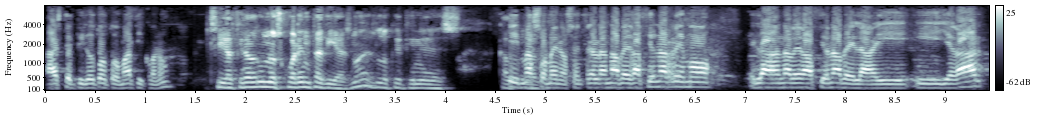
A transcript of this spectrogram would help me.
a este piloto automático, ¿no? Sí, al final unos 40 días, ¿no? Es lo que tienes calculado. Sí, más o menos, entre la navegación a remo, la navegación a vela y llegar,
